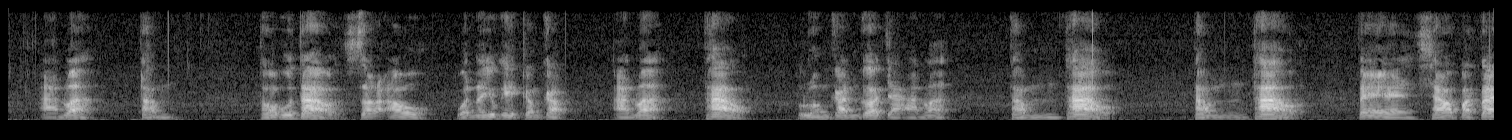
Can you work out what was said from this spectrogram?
ำอ่านว่าทำทอผู้เต้า สระเอาวรรณยุกต์เอกกำกับ อ่านว่าเท่ารวมกันก็จะอ่านว่าทำเท่าทำเท่า แต่ชาวปากใต้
